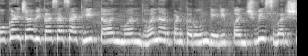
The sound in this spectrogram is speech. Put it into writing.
कोकणच्या विकासासाठी तन मन धन अर्पण करून गेली पंचवीस वर्ष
